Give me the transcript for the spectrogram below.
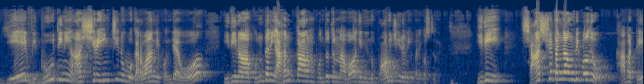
ఏ విభూతిని ఆశ్రయించి నువ్వు గర్వాన్ని పొందావో ఇది నాకుందని అహంకారం పొందుతున్నావో అది నిన్ను పాడు చేయడానికి పనికొస్తుంది. ఇది శాశ్వతంగా ఉండిపోదు. కాబట్టి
